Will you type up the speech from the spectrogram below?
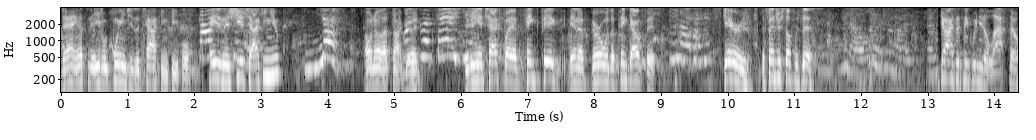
Dang, that's an evil queen. She's attacking people. Hayden, is she attacking you? Yes! Oh no, that's not Where's good. You're getting attacked by a pink pig and a girl with a pink outfit. Scary. Defend yourself with this. Guys, I think we need a lasso.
